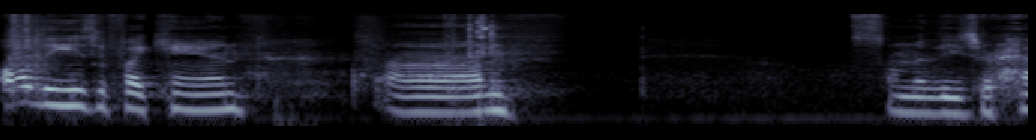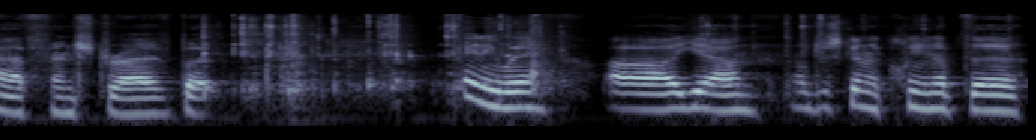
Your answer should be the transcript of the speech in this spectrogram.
all these if I can. Um, some of these are half inch drive, but anyway, uh, yeah, I'm just gonna clean up the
